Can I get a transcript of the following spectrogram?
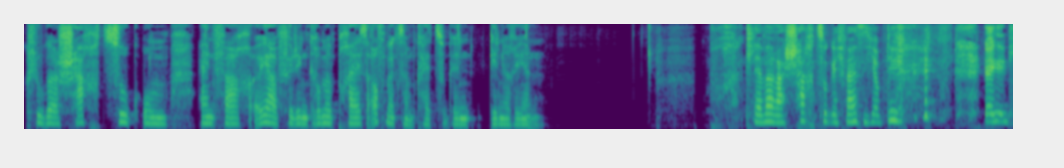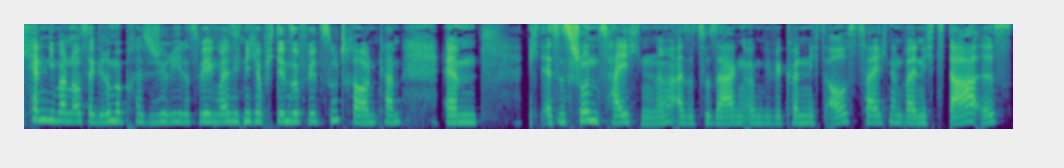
kluger Schachzug, um einfach ja, für den Grimme-Preis Aufmerksamkeit zu gen generieren? Boah, cleverer Schachzug, ich weiß nicht, ob die ich kenne niemanden aus der Grimme-Preis-Jury, deswegen weiß ich nicht, ob ich denen so viel zutrauen kann. Ähm, ich, es ist schon ein Zeichen, ne? Also zu sagen, irgendwie, wir können nichts auszeichnen, weil nichts da ist.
